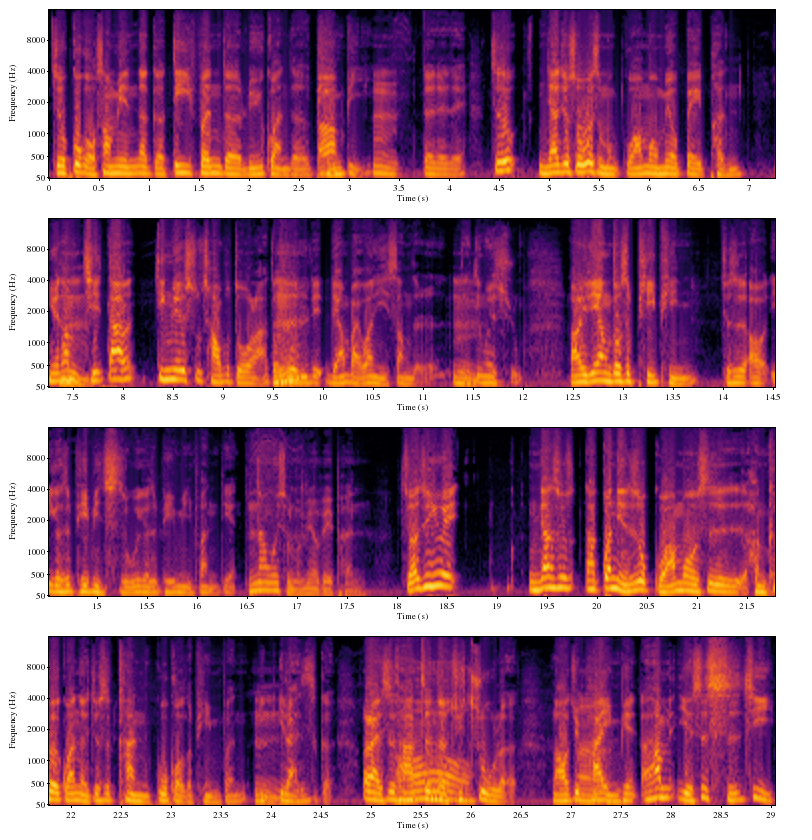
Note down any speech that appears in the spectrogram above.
就 Google 上面那个低分的旅馆的评比，嗯。对对对，就是人家就说为什么谷阿莫没有被喷？因为他们其实大家订阅数差不多啦，嗯、都是两百万以上的人的订阅数，嗯、然后一样都是批评，就是哦，一个是批评食物，一个是批评饭店。那为什么没有被喷？主要是因为人家说，那观点是说谷阿莫是很客观的，就是看 Google 的评分，嗯、一来是这个，二来是他真的去住了，哦、然后去拍影片，嗯、啊，他们也是实际。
